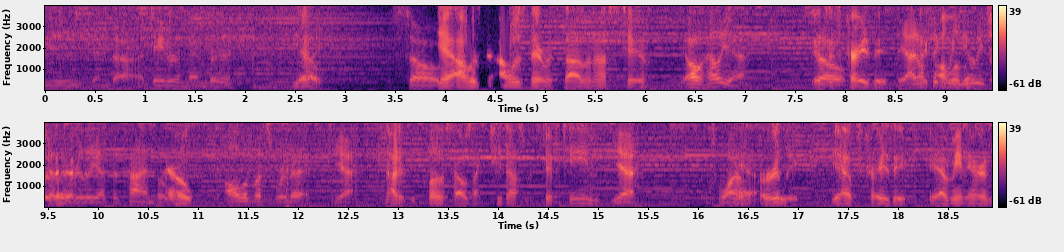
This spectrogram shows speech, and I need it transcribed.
Used, and uh, A Day to Remember. yeah, Like, so yeah. I was I was there with Silent Us too. Oh hell yeah! So, it's just crazy. Yeah, I don't Like, think we knew each other there. really at the time, but Nope. all of us were there. Yeah. Not even close. That was like 2015. Yeah. It's wild. Yeah, early. Yeah, it's crazy. Yeah, me and Aaron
